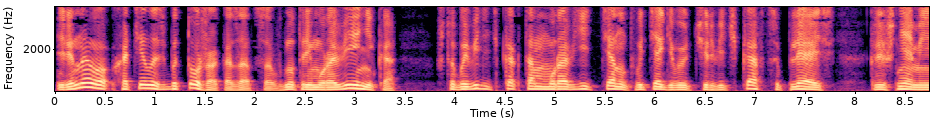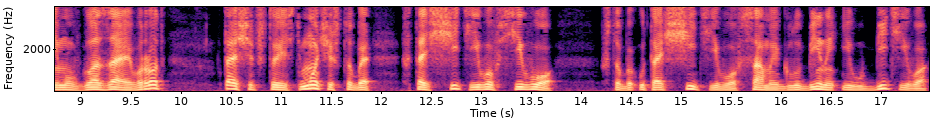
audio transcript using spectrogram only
Иринео хотелось бы тоже оказаться внутри муравейника, чтобы видеть, как там муравьи тянут, вытягивают червячка, вцепляясь клешнями ему в глаза и в рот, тащит, что есть мочи, чтобы втащить его всего, чтобы утащить его в самые глубины и убить его,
